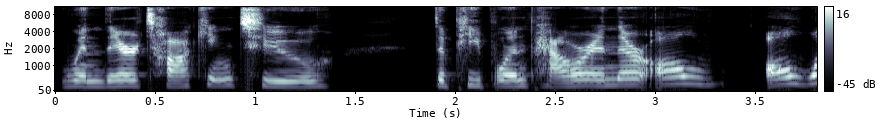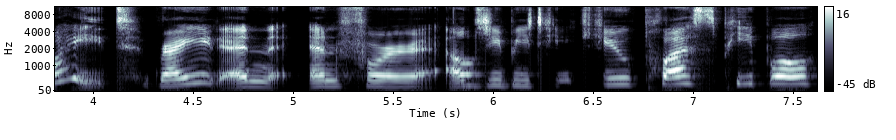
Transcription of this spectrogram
when they're talking to the people in power and they're all all white, right? And and for LGBTQ plus people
